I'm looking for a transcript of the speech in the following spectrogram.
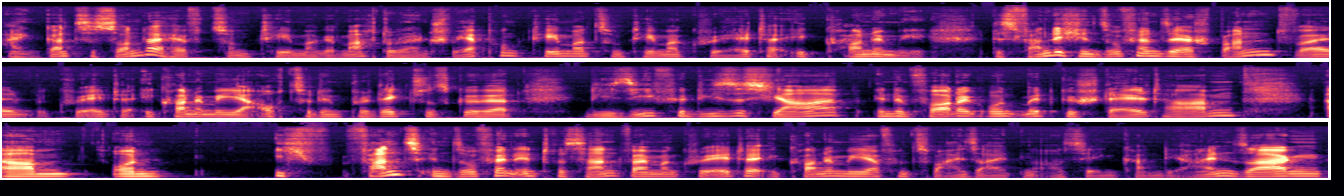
ein ganzes Sonderheft zum Thema gemacht oder ein Schwerpunktthema zum Thema Creator Economy. Das fand ich insofern sehr spannend, weil Creator Economy ja auch zu den Predictions gehört, die Sie für dieses Jahr in den Vordergrund mitgestellt haben. Ähm, und ich fand es insofern interessant, weil man Creator Economy ja von zwei Seiten aussehen kann. Die einen sagen,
